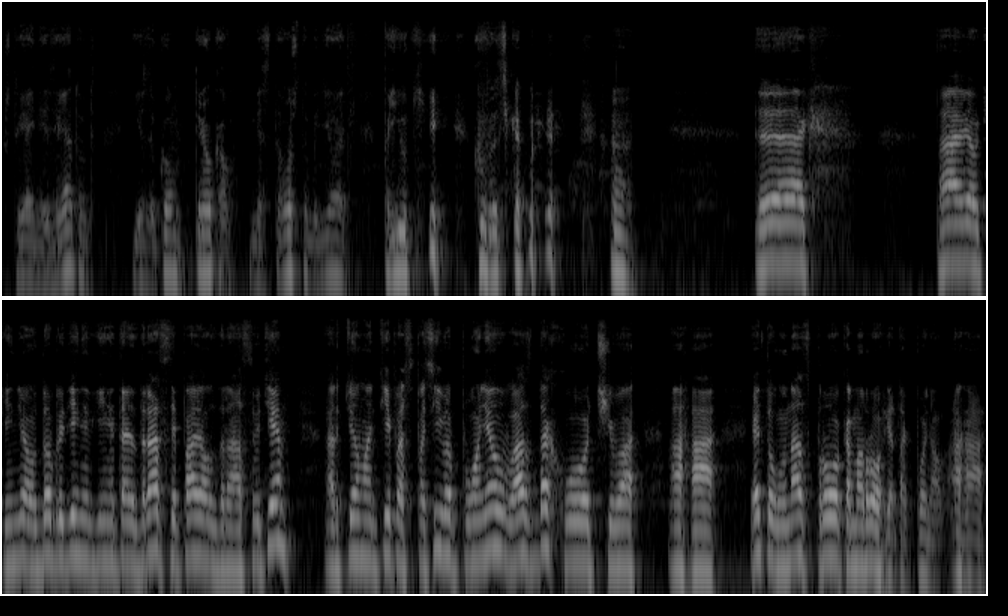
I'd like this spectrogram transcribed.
что я не зря тут языком трекал, вместо того, чтобы делать поюки курочкам. Так, Павел Кинев. Добрый день, Евгений Витальевич. Здравствуйте, Павел, здравствуйте. Артем Антипов, спасибо, понял, вас доходчиво. Ага, это у нас про комаров, я так понял. Ага.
